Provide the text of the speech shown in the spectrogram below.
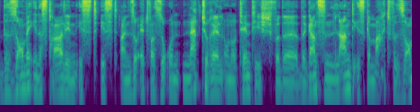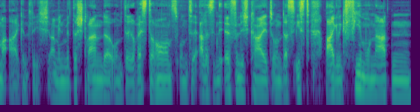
der Sommer in Australien ist, ist ein so etwas so un, naturell und authentisch. Für der, der ganzen Land ist gemacht für Sommer eigentlich. I mean, mit der Strande und den Restaurants und alles in der Öffentlichkeit und das ist eigentlich vier Monaten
